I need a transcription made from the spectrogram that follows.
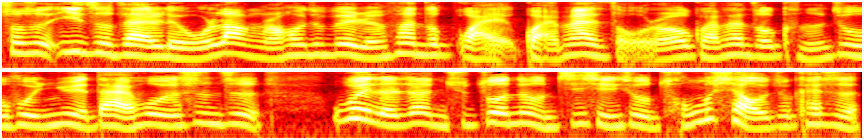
就是一直在流浪，然后就被人贩子拐拐卖走，然后拐卖走可能就会虐待，或者甚至为了让你去做那种畸形秀，从小就开始，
